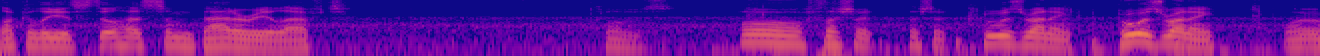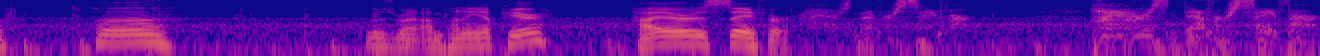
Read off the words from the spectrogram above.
Luckily, it still has some battery left. Close. Oh, flashlight, flashlight. Who is running? Who is running? Whoa. Huh? Who is running? I'm hunting up here. Higher is safer. Higher is never safer. Higher is never safer.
